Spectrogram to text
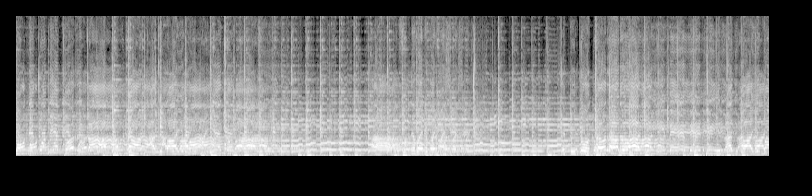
કોને કોને પરતા પૂજા રાજબાઈ માય દવા આ તું તો તરાડવાથી બે બેઠી રાજબાઈ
